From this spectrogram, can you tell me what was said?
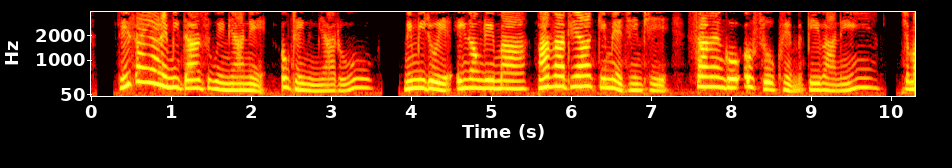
။လေးစားရတဲ့မိသားစုဝင်များနဲ့အုပ်ထိန်သူများတို့မိမိတို့ရဲ့အိမ်တော်တွေမှာဘာသာတရားကင်းမဲ့ခြင်းဖြင့်စာရန်ကိုအုပ်စိုးခွင့်မပေးပါနဲ့ ကျမ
